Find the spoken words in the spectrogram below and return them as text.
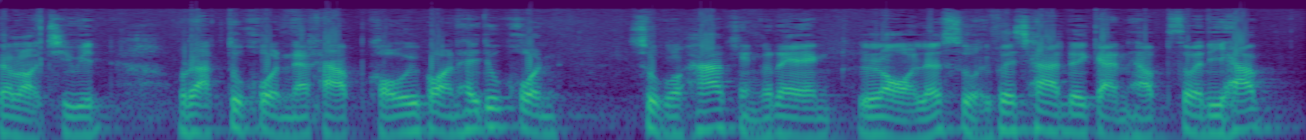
ตลอดชีวิต รักทุกคนนะครับ ขออวยพรให้ทุกคนสุขภาพแข็งแรง หล่อและสวยเพื่อชาติด้วยกันครับ สวัสดีครับ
